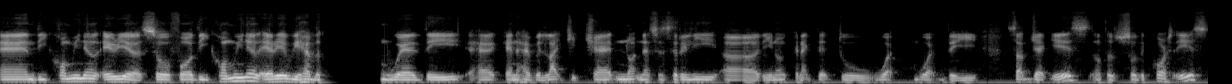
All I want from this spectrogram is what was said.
and the communal area. So for the communal area, we have the where they ha- can have a light chit chat, not necessarily uh, you know connected to what what the subject is, so the course is.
